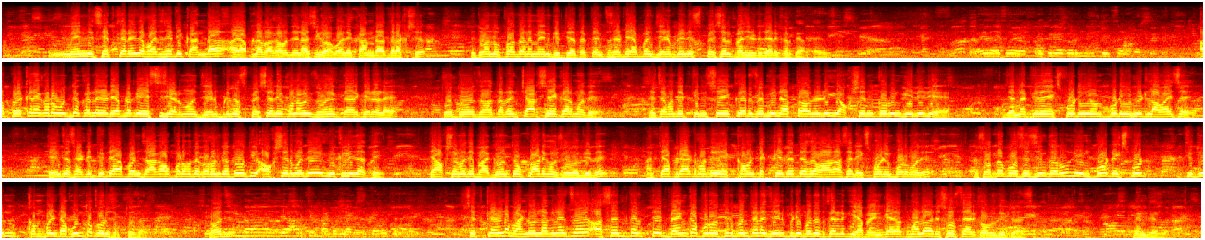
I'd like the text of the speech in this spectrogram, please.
मेन शेतकऱ्यांच्या फायद्यासाठी कांदा आपल्या भागामध्ये नाशिक भागामध्ये कांदा द्राक्ष हे दोन उत्पादनं मेन घेते आता त्यांच्यासाठी आपण जेनपीने स्पेशल फॅसिलिटी तयार करते आता हा प्रक्रिया करून उद्योग करण्यासाठी आपल्याकडे एस सी जेड म्हणून जेनपडीचा स्पेशल इकॉनॉमिक झोन एक तयार केलेला आहे. तो दोन साधारण चारशे एकरमध्ये. त्याच्यामध्ये तीनशे एकर जमीन आता ऑलरेडी ऑप्शन करून गेलेली आहे. ज्यांना तिथे एक्सपोर्ट इम्पोर्ट युनिट लावायचं आहे. त्यांच्यासाठी तिथे आपण जागा उपलब्ध करून देतो. ती ऑप्शनमध्ये विकली जाते. त्या ऑक्शनमध्ये भाग घेऊन तो प्लॉट घेऊ शकतो तिथे. आणि त्या प्लॅटमध्ये एकावन्न टक्के जर त्याचा भाग असेल एक्सपोर्ट इम्पोर्टमध्ये तर स्वतः प्रोसेसिंग करून इम्पोर्ट एक्सपोर्ट तिथून कंपनी टाकून तो करू शकतो तो. शेतकऱ्यांना भांडवल लागण्याचं असेल तर ते बँका पुरवतील पण त्याला जेनपीटी मदत करेल की या बँकेला तुम्हाला रिसोर्स तयार करून देतील असं. बँकेचं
